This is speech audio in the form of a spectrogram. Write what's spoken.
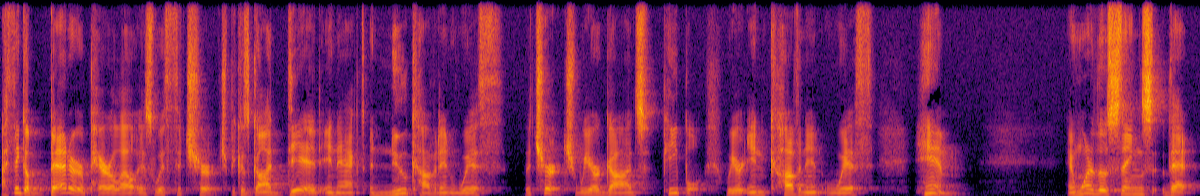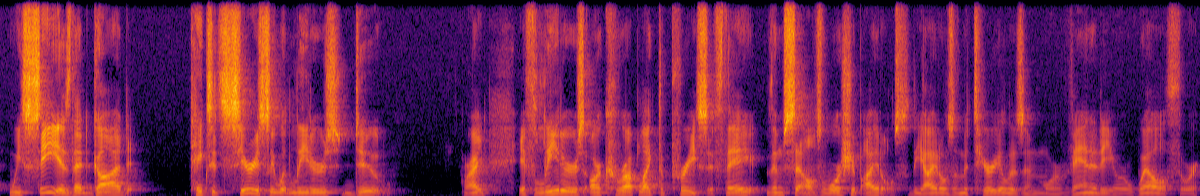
I think a better parallel is with the church because God did enact a new covenant with the church. We are God's people, we are in covenant with Him. And one of those things that we see is that God takes it seriously what leaders do right? If leaders are corrupt like the priests, if they themselves worship idols, the idols of materialism or vanity or wealth or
